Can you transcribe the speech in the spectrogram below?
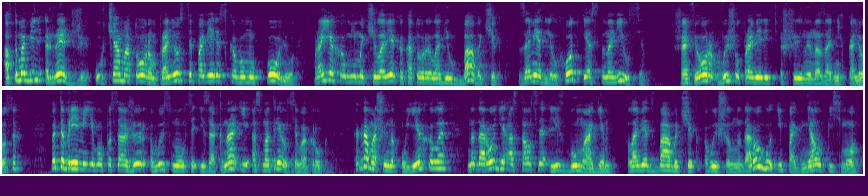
Автомобиль Реджи, урча мотором, пронесся по вересковому полю, проехал мимо человека, который ловил бабочек, замедлил ход и остановился. Шофер вышел проверить шины на задних колесах. В это время его пассажир высунулся из окна и осмотрелся вокруг. Когда машина уехала, на дороге остался лист бумаги. Ловец бабочек вышел на дорогу и поднял письмо.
